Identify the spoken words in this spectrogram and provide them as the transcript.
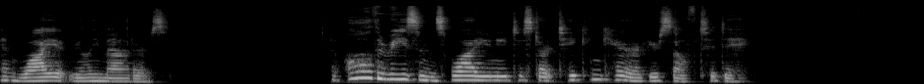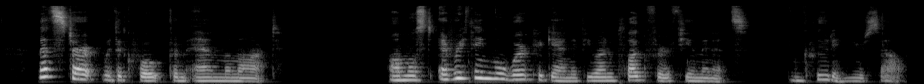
and why it really matters. And all the reasons why you need to start taking care of yourself today. Let's start with a quote from Anne Lamott Almost everything will work again if you unplug for a few minutes, including yourself.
